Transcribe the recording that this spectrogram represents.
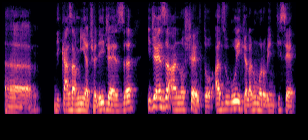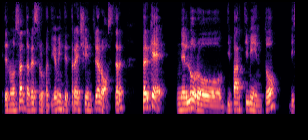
eh, di casa mia, cioè dei jazz, i Jazz hanno scelto Azubuike alla numero 27, nonostante avessero praticamente tre centri a roster, perché nel loro dipartimento di,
